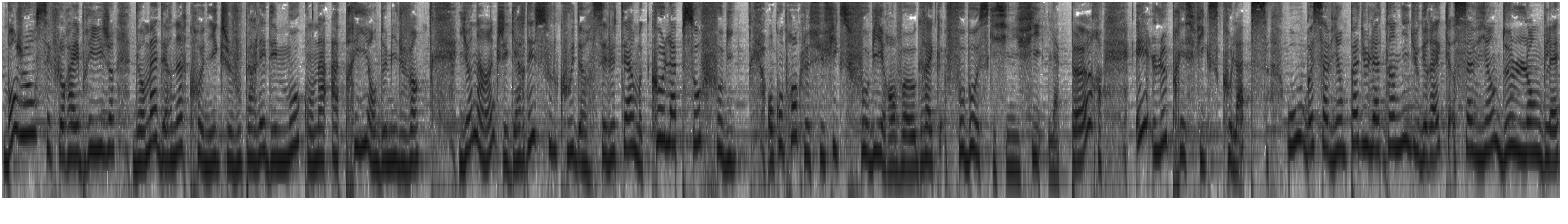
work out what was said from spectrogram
Bonjour, c'est Flora et Brige. Dans ma dernière chronique, je vous parlais des mots qu'on a appris en 2020. Il y en a un que j'ai gardé sous le coude, c'est le terme collapsophobie. On comprend que le suffixe phobie renvoie au grec phobos qui signifie la peur et le préfixe collapse ou bah, ça vient pas du latin ni du grec, ça vient de l'anglais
